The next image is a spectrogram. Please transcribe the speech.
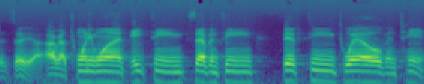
I've got 21, 18, 17, 15, 12, and 10.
